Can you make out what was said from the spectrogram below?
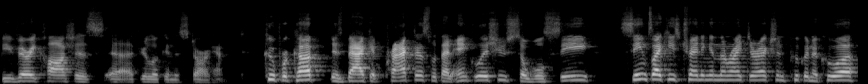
Be very cautious uh, if you're looking to start him. Cooper Kupp is back at practice with that ankle issue, so we'll see. Seems like he's trending in the right direction. Puka Nacua,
